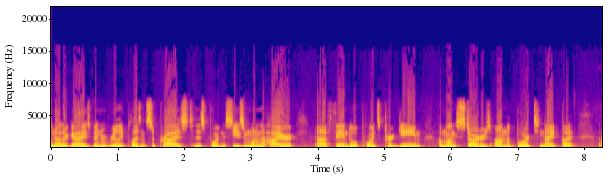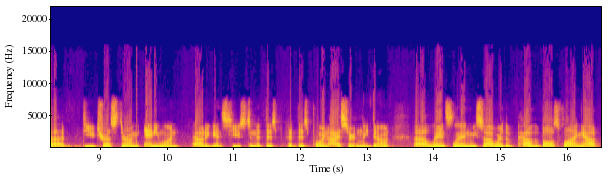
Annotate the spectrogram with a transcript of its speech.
another guy who's been a really pleasant surprise to this point in the season. One of the higher uh, FanDuel points per game among starters on the board tonight. But uh, do you trust throwing anyone out against Houston at this at this point? I certainly don't. Uh, Lance Lynn, we saw where the how the ball's flying out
